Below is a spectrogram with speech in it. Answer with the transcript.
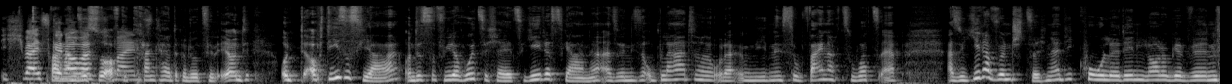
Ich weiß Weil genau, man sich was so du auf meinst. die Krankheit reduziert. Und, und auch dieses Jahr, und das wiederholt sich ja jetzt jedes Jahr, ne? also in diese Oblate oder irgendwie nächste Weihnachts-WhatsApp, also jeder wünscht sich ne? die Kohle, den Lottogewinn,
